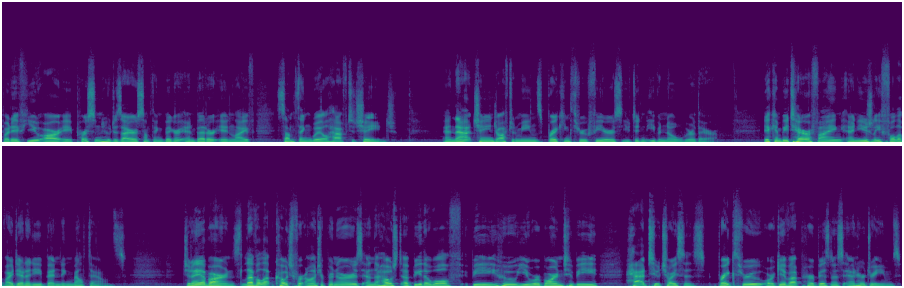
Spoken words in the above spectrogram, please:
but if you are a person who desires something bigger and better in life, something will have to change. And that change often means breaking through fears you didn't even know were there. It can be terrifying and usually full of identity bending meltdowns. Genea Barnes, level up coach for entrepreneurs and the host of Be the Wolf, Be Who You Were Born to Be, had two choices break through or give up her business and her dreams.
